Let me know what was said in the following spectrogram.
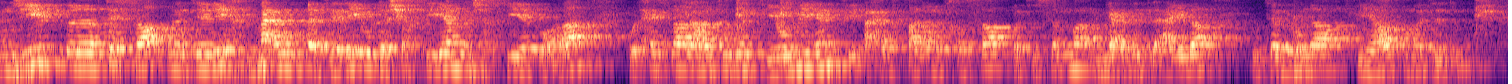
نجيب آه، قصة ولا تاريخ معلم أثري ولا شخصية من شخصيات وهران والحصة راها تبث يوميا في أحد القنوات الخاصة وتسمى قعدة العائلة وتابعونا فيها وما تندموش.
